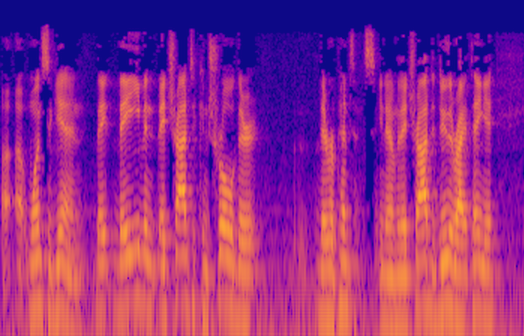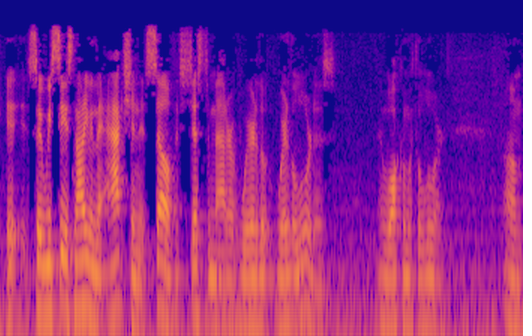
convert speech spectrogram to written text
uh, uh, once again, they they even they tried to control their their repentance. You know, I mean, they tried to do the right thing. It, it, so we see it's not even the action itself; it's just a matter of where the where the Lord is and walking with the Lord. Um,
